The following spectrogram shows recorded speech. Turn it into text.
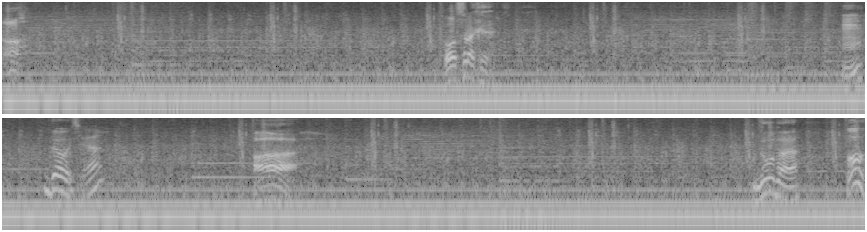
ああおそらく。ん？どうじゃ？ああ。どうだ？おうん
